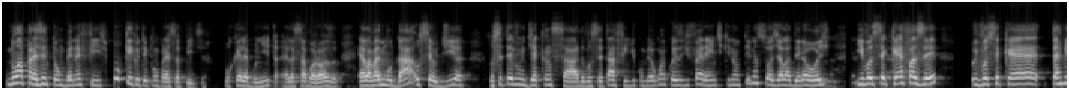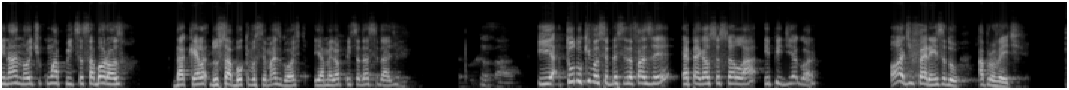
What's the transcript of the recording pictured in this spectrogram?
não apresentou um benefício. Por que, que eu tenho que comprar essa pizza? Porque ela é bonita, ela é saborosa, ela vai mudar o seu dia. Você teve um dia cansado, você tá afim de comer alguma coisa diferente que não tem na sua geladeira hoje, e você quer fazer, e você quer terminar a noite com uma pizza saborosa, daquela do sabor que você mais gosta, e a melhor pizza da cidade. E tudo o que você precisa fazer é pegar o seu celular e pedir agora. Olha a diferença do aproveite.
